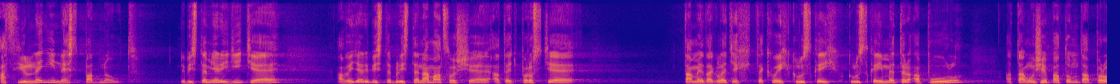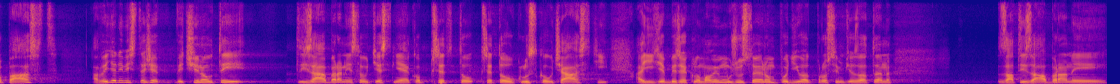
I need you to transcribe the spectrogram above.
A cíl není nespadnout. Kdybyste měli dítě a věděli byste, byli jste na macoše a teď prostě tam je takhle těch takových kluských, kluský metr a půl a tam už je potom ta propast a věděli byste, že většinou ty, ty zábrany jsou těsně jako před tou, před tou kluskou částí. A dítě by řeklo, mami, můžu se jenom podívat, prosím tě, za, ten, za ty zábrany,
